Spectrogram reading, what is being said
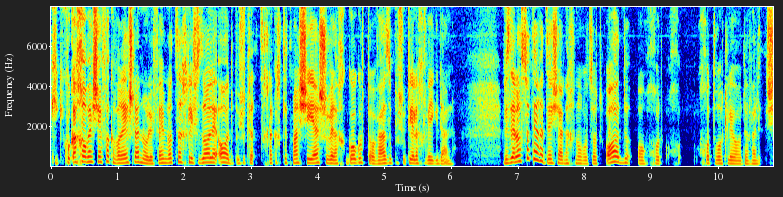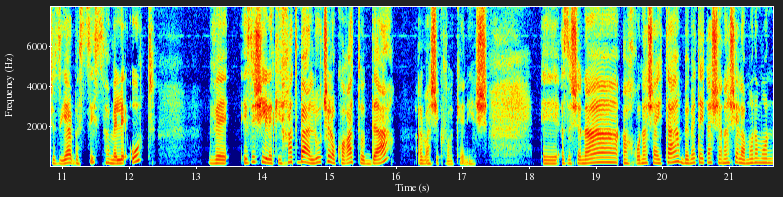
כי כל כך הרבה שפע כבר יש לנו לפעמים לא צריך לפזול לעוד פשוט צריך לקחת את מה שיש ולחגוג אותו ואז הוא פשוט ילך ויגדל. וזה לא סותר את זה שאנחנו רוצות עוד או חותרות לעוד אבל שזה יהיה הבסיס המלאות ואיזושהי לקיחת בעלות של הוקרת תודה על מה שכבר כן יש. אה, אז השנה האחרונה שהייתה באמת הייתה שנה של המון המון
